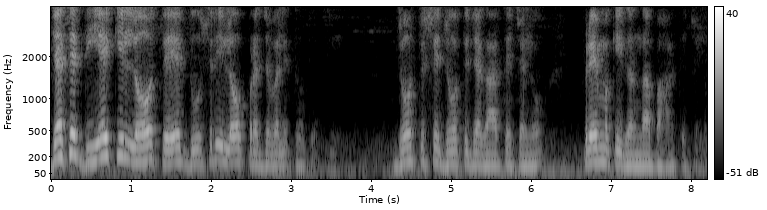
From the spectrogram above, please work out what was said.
जैसे दिए की लो से दूसरी लो प्रज्वलित हो जाती है। ज्योत से ज्योत जगाते चलो, प्रेम की गंगा बहाते चलो।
